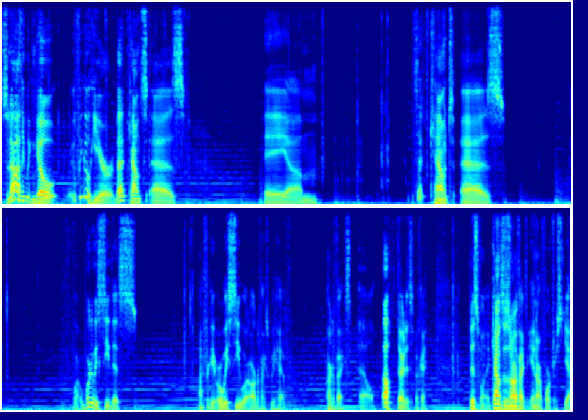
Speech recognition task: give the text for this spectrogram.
So now I think we can go... If we go here, that counts as a... Um, does that count as... Where, do we see this? I forget where we see what artifacts we have. Artifacts L. Oh, there it is. Okay. This one. It counts as an artifact in our fortress. Yeah.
